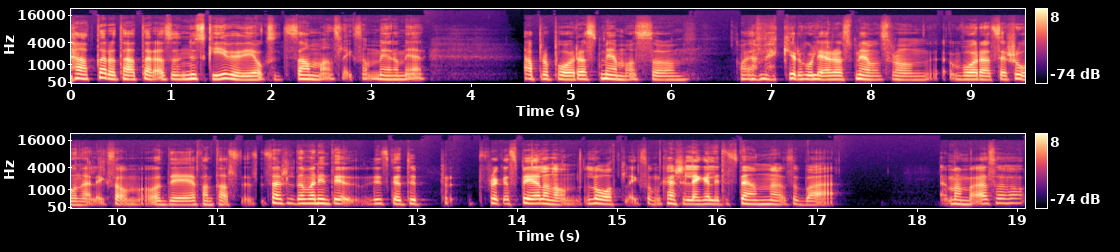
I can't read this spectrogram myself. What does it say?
tätare och tätare. Alltså, nu skriver vi också tillsammans liksom, mer och mer. Apropå röstmemos så har jag mycket roliga röstmemos från våra sessioner liksom. Och det är fantastiskt. Särskilt när man inte, vi ska typ pr- försöka spela någon låt liksom. Kanske lägga lite stämmor och så bara. Man bara alltså.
